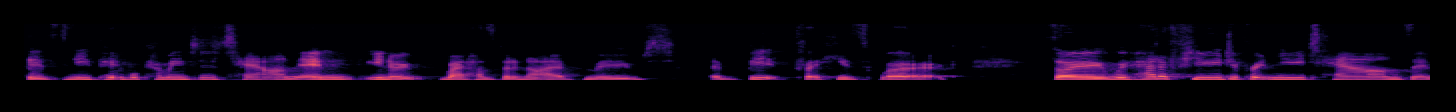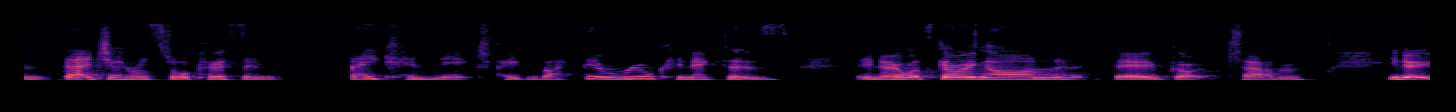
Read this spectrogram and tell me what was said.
there's new people coming to town and you know my husband and i have moved a bit for his work. So we've had a few different new towns and that general store person they connect people like they're real connectors. They know what's going on. They've got um, you know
